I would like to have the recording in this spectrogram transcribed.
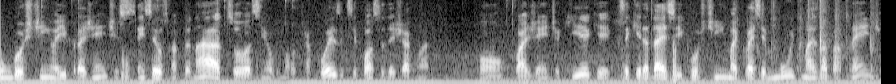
um gostinho aí pra gente, sem ser os campeonatos ou assim alguma outra coisa que você possa deixar com a, com, com a gente aqui, que você queira dar esse gostinho, mas que vai ser muito mais lá pra frente?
